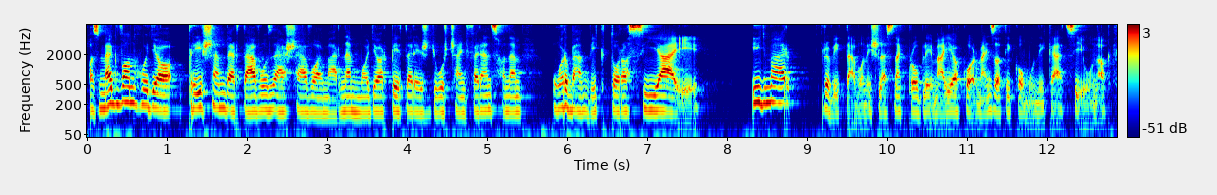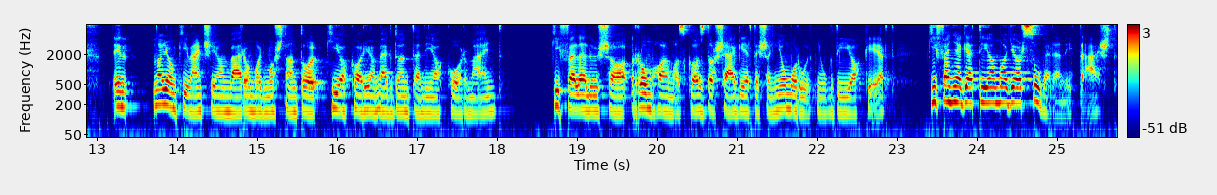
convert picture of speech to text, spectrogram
az megvan, hogy a présember távozásával már nem Magyar Péter és Gyurcsány Ferenc, hanem Orbán Viktor a CIA. Így már rövid távon is lesznek problémái a kormányzati kommunikációnak. Én nagyon kíváncsian várom, hogy mostantól ki akarja megdönteni a kormányt. Kifelelős a romhalmaz gazdaságért és a nyomorult nyugdíjakért. Ki fenyegeti a magyar szuverenitást?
